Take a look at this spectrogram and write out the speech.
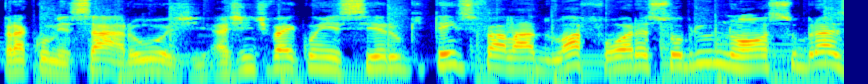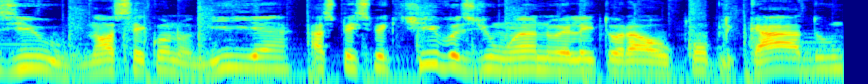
Para começar, hoje a gente vai conhecer o que tem se falado lá fora sobre o nosso Brasil, nossa economia, as perspectivas de um ano eleitoral complicado,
